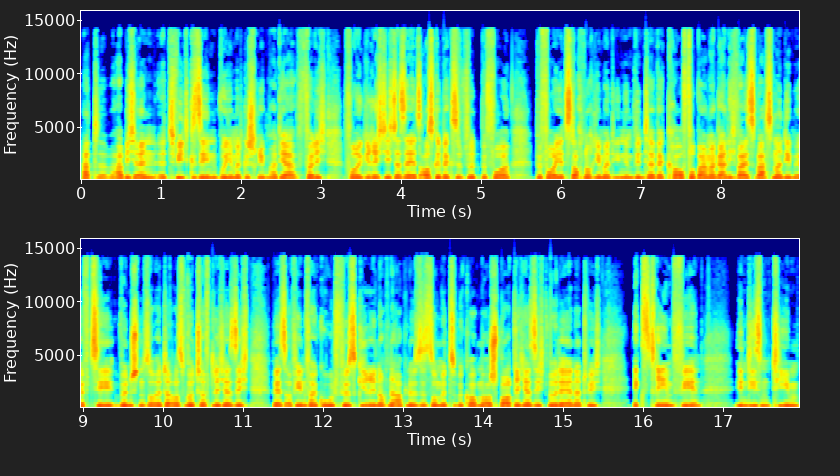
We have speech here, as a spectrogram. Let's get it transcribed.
hat habe ich einen äh, Tweet gesehen, wo jemand geschrieben hat, ja, völlig folgerichtig, dass er jetzt ausgewechselt wird, bevor, bevor jetzt doch noch jemand ihn im Winter wegkauft. Wobei man gar nicht weiß, was man dem FC wünschen sollte. Aus wirtschaftlicher Sicht wäre es auf jeden Fall gut, für Skiri noch eine Ablösesumme zu bekommen. Aus sportlicher Sicht würde er natürlich extrem fehlen in diesem Team.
